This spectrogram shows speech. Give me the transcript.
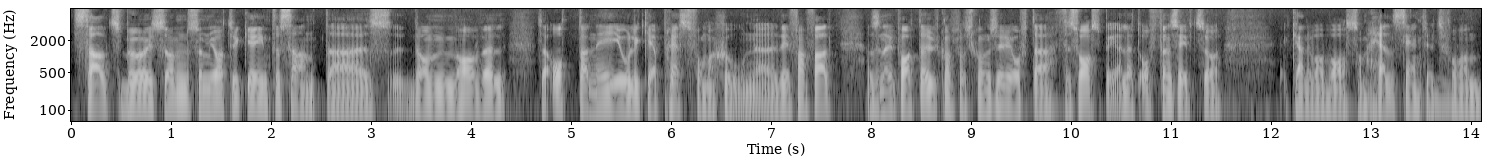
Salzburg som, som jag tycker är intressanta. De har väl åtta, nio olika pressformationer. Det är framförallt, alltså när vi pratar utgångsposition så är det ofta försvarsspelet. Offensivt så kan det vara vad som helst egentligen utifrån vad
